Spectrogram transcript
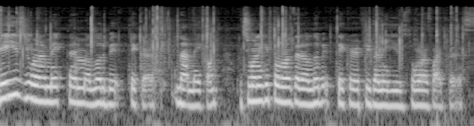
These, you want to make them a little bit thicker. Not make them, but you want to get the ones that are a little bit thicker if you're going to use the ones like this.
